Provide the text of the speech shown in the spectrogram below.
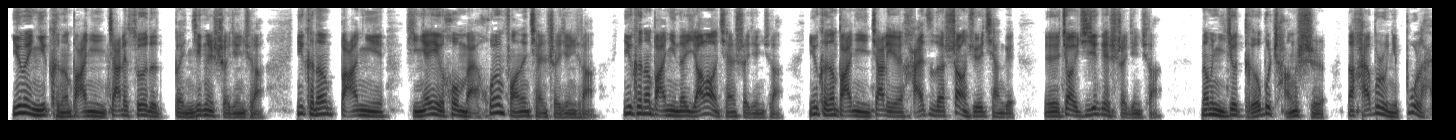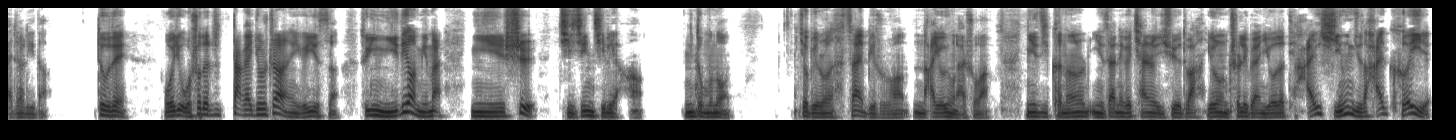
因为你可能把你家里所有的本金给舍进去了，你可能把你几年以后买婚房的钱舍进去了，你可能把你的养老钱舍进去了，你可能把你家里孩子的上学钱给呃教育基金给舍进去了，那么你就得不偿失，那还不如你不来这里的，对不对？我就我说的大概就是这样一个意思，所以你一定要明白你是几斤几两，你懂不懂？就比如说，再比如说拿游泳来说吧，你可能你在那个潜水区，对吧？游泳池里边游的还行，你觉得还可以，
